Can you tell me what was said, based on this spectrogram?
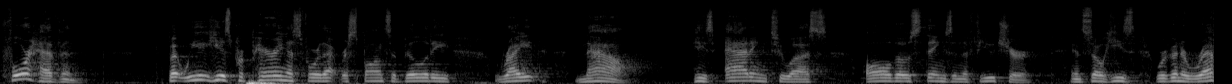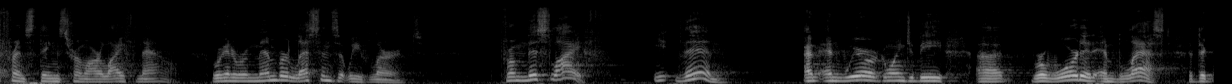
for heaven. But we, he is preparing us for that responsibility right now. He's adding to us all those things in the future. And so he's, we're going to reference things from our life now. We're going to remember lessons that we've learned from this life then. And, and we're going to be uh, rewarded and blessed at the,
